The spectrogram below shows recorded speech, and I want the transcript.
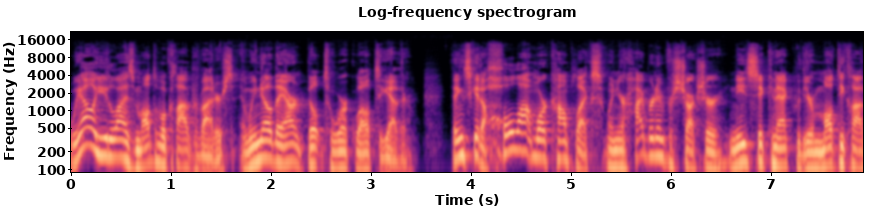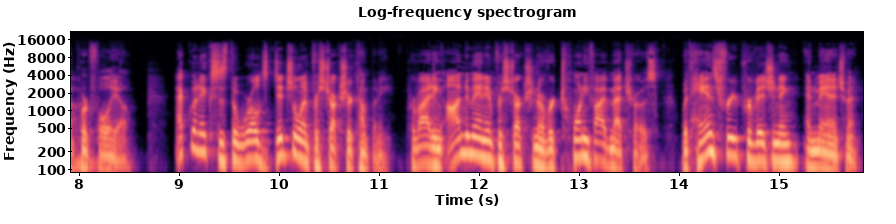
We all utilize multiple cloud providers, and we know they aren't built to work well together. Things get a whole lot more complex when your hybrid infrastructure needs to connect with your multi cloud portfolio. Equinix is the world's digital infrastructure company, providing on demand infrastructure in over 25 metros with hands free provisioning and management,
